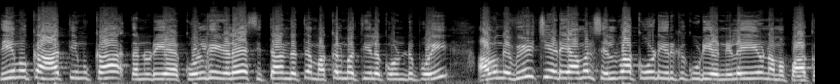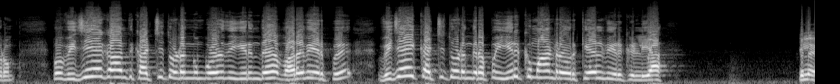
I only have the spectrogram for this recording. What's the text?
திமுக அதிமுக தன்னுடைய கொள்கைகளை சித்தாந்தத்தை மக்கள் மத்தியில கொண்டு போய் அவங்க வீழ்ச்சி அடையாமல் செல்வாக்கோடு இருக்கக்கூடிய நிலையையும் நம்ம பார்க்கிறோம் இப்போ விஜயகாந்த் கட்சி தொடங்கும் பொழுது இருந்த வரவேற்பு விஜய் கட்சி தொடங்குறப்ப இருக்குமான்ற ஒரு கேள்வி இருக்கு இல்லையா? இல்லை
